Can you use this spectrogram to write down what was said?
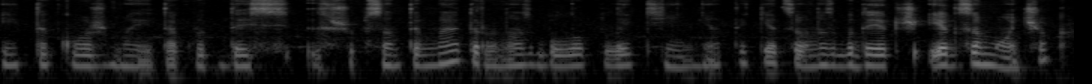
І також ми так от десь, щоб сантиметр у нас було плетіння. Таке це у нас буде як, як замочок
